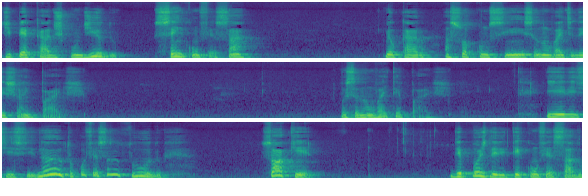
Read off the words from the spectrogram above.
de pecado escondido, sem confessar, meu caro, a sua consciência não vai te deixar em paz. Você não vai ter paz. E ele disse: Não, estou confessando tudo. Só que depois dele ter confessado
